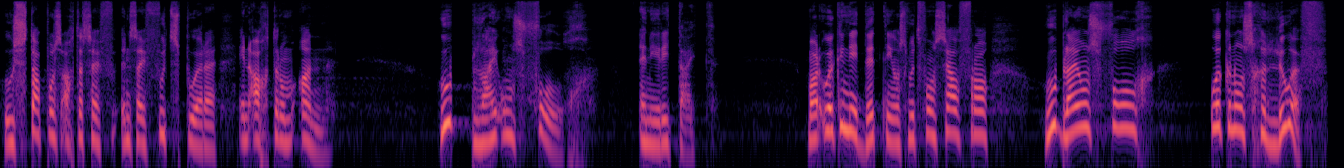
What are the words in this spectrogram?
hoe stap ons agter sy in sy voetspore en agter hom aan? Hoe bly ons volg in hierdie tyd? Maar ook nie net dit nie, ons moet vir onsself vra, hoe bly ons volg ook in ons geloof?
